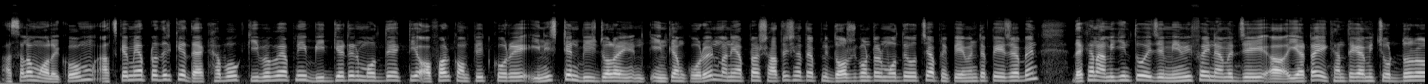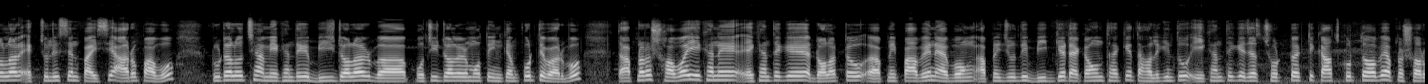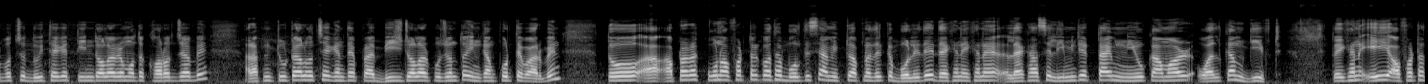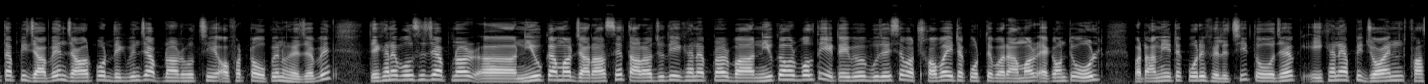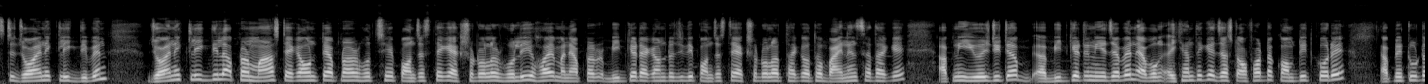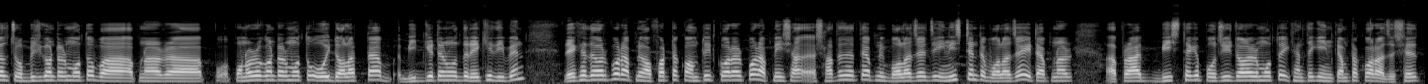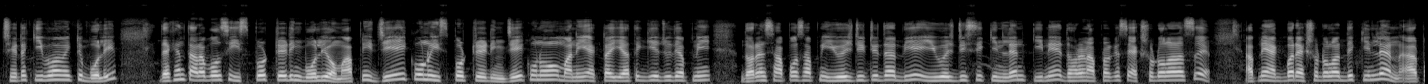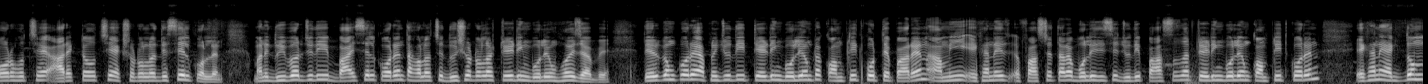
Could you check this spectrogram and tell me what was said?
আসসালামু আলাইকুম। আজকে আমি আপনাদেরকে দেখাবো কীভাবে আপনি বিটগেটের মধ্যে একটি অফার কমপ্লিট করে ইনস্ট্যান্ট বিশ ডলার ইনকাম করেন। মানে আপনার সাথে সাথে আপনি দশ ঘণ্টার মধ্যে হচ্ছে আপনি পেমেন্টটা পেয়ে যাবেন। দেখেন, আমি কিন্তু এই যে মিমিফাই নামের যে ইয়াটা, এখান থেকে আমি চোদ্দ ডলার একচল্লিশ সেন্ট পাইছি, আরও পাবো। টোটাল হচ্ছে আমি এখান থেকে বিশ ডলার বা পঁচিশ ডলারের মতো ইনকাম করতে পারব। তো আপনারা সবাই এখানে, এখান থেকে ডলারটাও আপনি পাবেন এবং আপনি যদি বিটগেট অ্যাকাউন্ট থাকে, তাহলে কিন্তু এখান থেকে জাস্ট ছোট্ট একটি কাজ করতে হবে। আপনার সর্বোচ্চ দুই থেকে তিন ডলারের খরচ যাবে। আর আপনি টোটাল হচ্ছে এখান থেকে প্রায় বিশ ডলার পর্যন্ত ইনকাম করতে পারবেন। তো আপনারা কোন অফারটার কথা বলতেছে আমি একটু আপনাদেরকে বলে দিই। দেখেন এখানে লেখা আছে limited time new comer welcome gift তো এখানে এই অফারটাতে আপনি যাবেন, যাওয়ার পর দেখবেন যে আপনার হচ্ছে অফারটা ওপেন হয়ে যাবে। তো এখানে বলছে যে আপনার নিউ কামার যারা আছে তারা যদি এখানে আপনার, বা নিউ কামার বলতে এটা এইভাবে বুঝাইছে বাট সবাই এটা করতে পারে। আমার অ্যাকাউন্টে ওল্ড বাট আমি এটা করে ফেলেছি। তো যাই হোক, এখানে আপনি জয়েন ফার্স্টে জয়েনে ক্লিক দিবেন। জয়েনে ক্লিক দিলে আপনার মাস্ট অ্যাকাউন্টে আপনার হচ্ছে পঞ্চাশ থেকে একশো ডলার হলেই হয়। মানে আপনার বিটগেট অ্যাকাউন্টে যদি পঞ্চাশ থেকে একশো ডলার থাকে অথবা বাইন্যান্সে থাকে, আপনি ইউএসডিটা বিটগেটে নিয়ে যাবেন এবং এখান থেকে জাস্ট অফারটা কমপ্লিট করে আপনি টোটাল চব্বিশ ঘণ্টার মতো বা আপনার পনেরো ঘণ্টার মতো ওই ডলারটা বিটগেটের মধ্যে রেখে দিবেন। রেখে দেওয়ার পর আপনি অফারটা কমপ্লিট করার পর আপনি সাথে সাথে আপনি বলা যায় যে ইনস্ট্যান্টে বলা যায়, এটা আপনার প্রায় বিশ থেকে পঁচিশ ডলারের মতো এখান থেকে ইনকামটা করা যায়। সেটা কীভাবে আমি একটু বলি? দেখেন তারা বলছে স্পোর্ট ট্রেডিং ভলিউম আপনি যে কোনো স্পোর্ট ট্রেডিং যে কোনো মানে একটা ইয়াতে গিয়ে যদি আপনি ধরেন সাপোজ আপনি ইউএসডিটিটা দিয়ে ইউএসডিসি কিনলেন, কিনে ধরেন আপনার কাছে একশো ডলার আছে, আপনি একবার একশো ডলার দিয়ে কিনলেন, আর পর হচ্ছে আরেকটা হচ্ছে একশো ডলার দিয়ে সেল করলেন। মানে দুইবার যদি বাই সেল করেন, তাহলে হচ্ছে দুইশো ডলার ট্রেডিং ভলিউম হয়ে যাবে। তো এরকম করে আপনি যদি ট্রেডিং ভলিউমটা কমপ্লিট করতে পারেন, আমি এখানে ফার্স্টে তারা বলে দিচ্ছে যদি পাঁচ হাজার ট্রেডিং ভলিউম কমপ্লিট করেন, এখানে একদম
